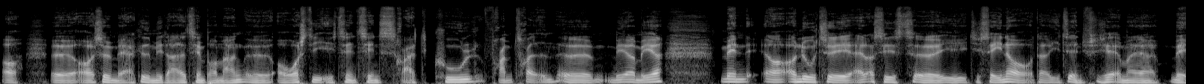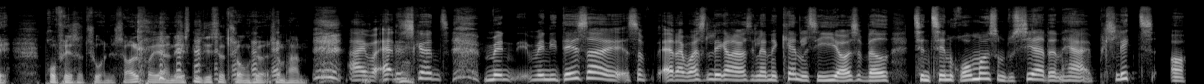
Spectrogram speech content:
og øh, også mærkede mit eget temperament øh, overstige Tintins ret cool fremtræden øh, mere og mere. Men, og, og nu til allersidst øh, i de senere år, der identificerer jeg mig med professor Turne Sol, for jeg er næsten lige så tunghør som ham. Ej, hvor er det skønt. Men, men i det, så, så er der jo også, ligger der også en eller anden erkendelse i, også hvad Tintin rummer, som du siger, den her pligt og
